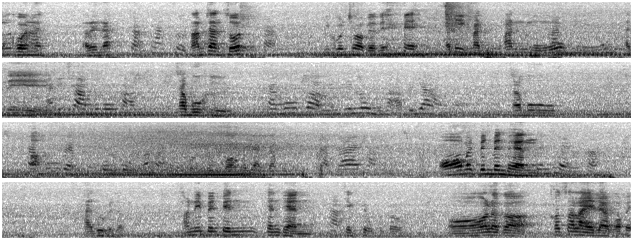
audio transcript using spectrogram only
บางคนเนี่ยอะไรนะ สามชั้นสดสามชั้นสด ค่ะมีคนชอบแบบนี้ อันนี้ขัดมันหมูมันหมูอันนี้อันนี้ชาบูค่ะ ชาบูคือ ชาบูก่อนมันจะนุ่มค่ะเอาไปย่างชาบู ชาบูแบบกลมๆนะคะลูกกองไม่อยากจับจับได้ค่ะ อ๋อ มันเป็นเป็นแผ่นเป็นแผ่นค่ะ ถ่ายรูปเลยครับ อันนี้เป็นเป็นแผ่นแผ่นค่ะ เช็คเกี่ยวกับตัวอ๋อ แล้วก็เขาสไลด์แล้วก็ไป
